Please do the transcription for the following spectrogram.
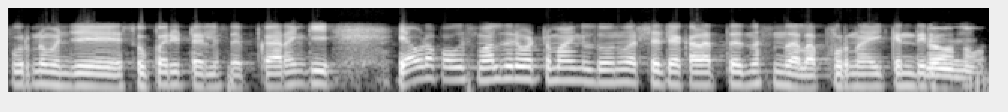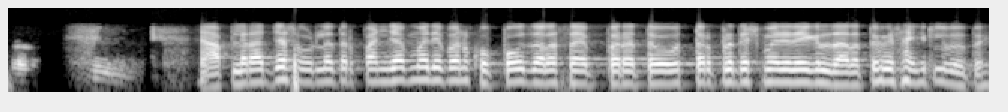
पूर्ण म्हणजे सुपरहिट ठरले साहेब. कारण की एवढा पाऊस मला तरी वाटतं मागील दोन वर्षाच्या काळात तर नसून झाला पूर्ण हो एकंदरीत नव्हतं हम्म. आपल्या राज्यात सोडलं तर पंजाबमध्ये पण खूप पाऊस झाला साहेब. परत उत्तर प्रदेशमध्ये देखील झाला तुम्ही सांगितलं होतं.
